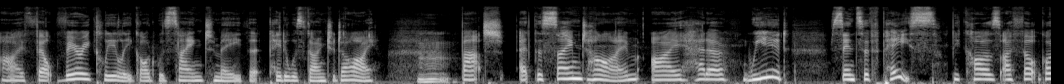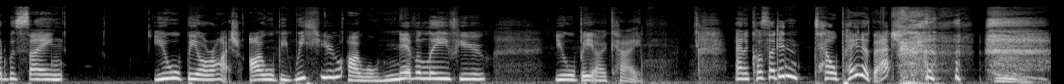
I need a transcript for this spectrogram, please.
I felt very clearly God was saying to me that Peter was going to die. But at the same time, I had a weird sense of peace because I felt God was saying, You will be all right. I will be with you. I will never leave you. You will be okay. And of course, I didn't tell Peter that.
